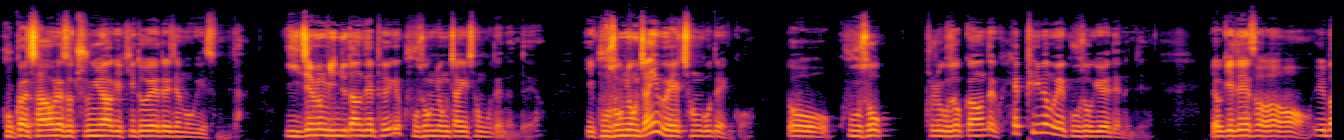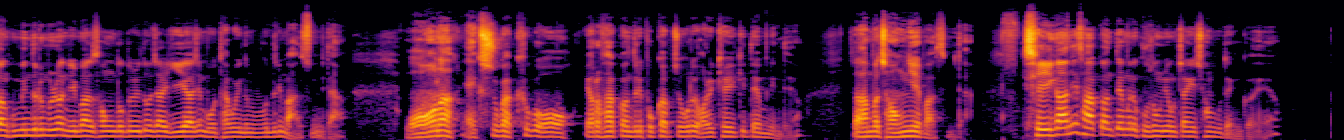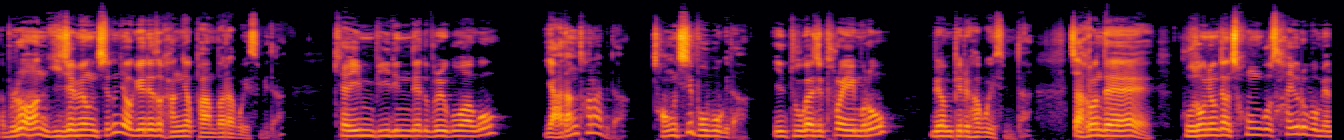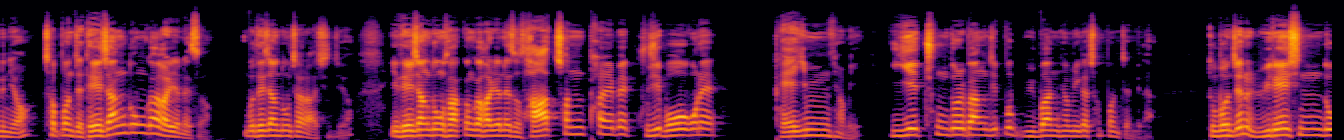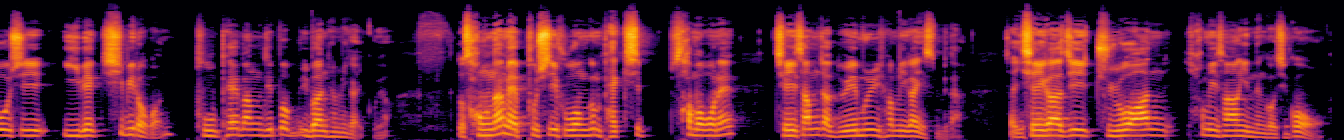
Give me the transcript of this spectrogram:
국가 차원에서 중요하게 기도해야 될 제목이 있습니다. 이재명 민주당 대표에게 구속영장이 청구됐는데요. 이 구속영장이 왜 청구됐고 또 구속, 불구속 가운데 해필이면 왜 구속이어야 되는지 여기에 대해서 일반 국민들은 물론 일반 성도들도 잘 이해하지 못하고 있는 부분들이 많습니다. 워낙 액수가 크고 여러 사건들이 복합적으로 얽혀 있기 때문인데요. 자, 한번 정리해 봤습니다. 세 가지 사건 때문에 구속영장이 청구된 거예요. 물론 이재명 측은 여기에 대해서 강력 반발하고 있습니다. 개인 비리인데도 불구하고 야당 탄압이다. 정치 보복이다. 이 두 가지 프레임으로 면피를 하고 있습니다. 자, 그런데 구속영장 청구 사유를 보면은요. 첫 번째, 대장동과 관련해서. 뭐 대장동 잘 아시죠? 이 대장동 사건과 관련해서 4,895억 원의 배임 혐의, 이해충돌방지법 위반 혐의가 첫 번째입니다. 두 번째는 위례 신도시 211억 원 부패 방지법 위반 혐의가 있고요. 또 성남FC 후원금 113억 원의 제3자 뇌물 혐의가 있습니다. 자, 이 세 가지 주요한 혐의 사항이 있는 것이고,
